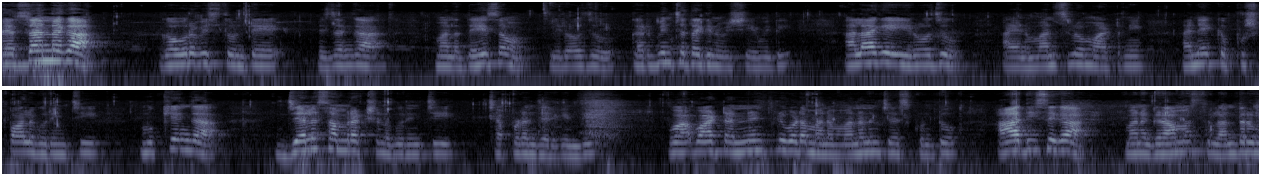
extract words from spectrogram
పెద్దన్నగా గౌరవిస్తుంటే నిజంగా మన దేశం ఈరోజు గర్వించదగిన విషయం ఇది. అలాగే ఈరోజు ఆయన మనసులో మాటని అనేక పుష్పాల గురించి ముఖ్యంగా జల సంరక్షణ గురించి చెప్పడం జరిగింది. వాటన్నింటిని కూడా మనం మననం చేసుకుంటూ ఆ దిశగా మన గ్రామస్తులందరం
